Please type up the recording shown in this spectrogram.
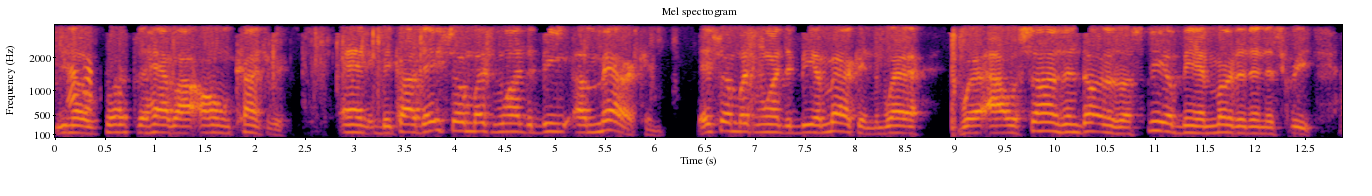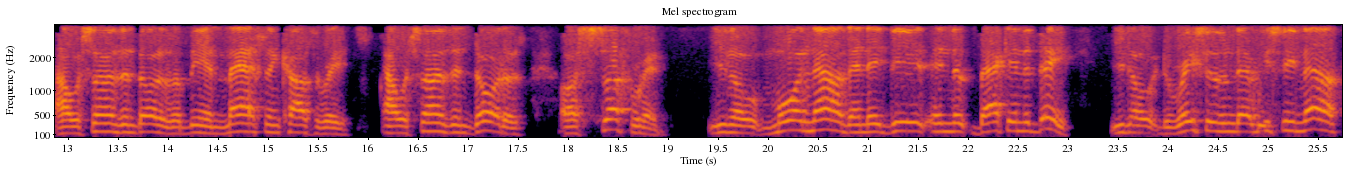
You know, for us to have our own country, and because they so much wanted to be American, they so much wanted to be American, where where our sons and daughters are still being murdered in the street. Our sons and daughters are being mass incarcerated. Our sons and daughters are suffering, you know, more now than they did in the back in the day. You know, the racism that we see now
